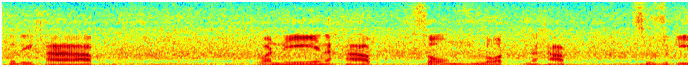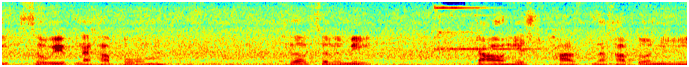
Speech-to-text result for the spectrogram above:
สวัสดีครับ วันนี้นะครับส่งรถนะครับ Suzuki Swift นะครับผม เคลือบเซรามิก 9H Plus นะครับตัวนี้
